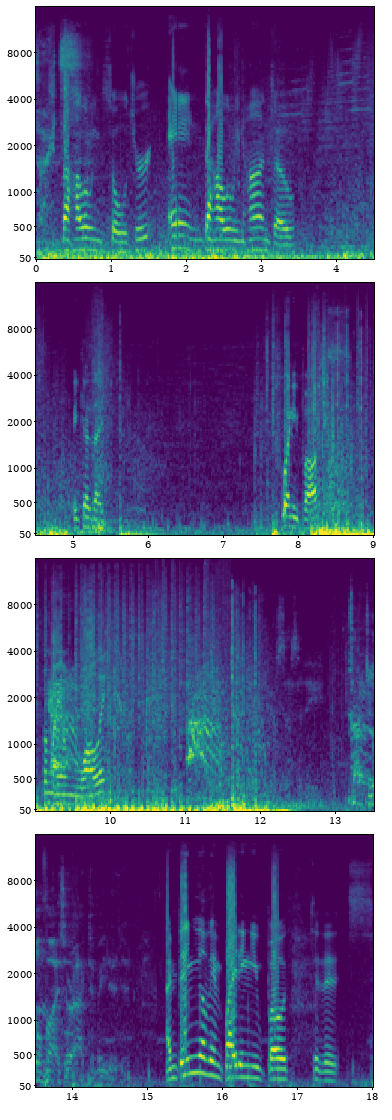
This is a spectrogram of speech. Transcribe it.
sights. the Halloween Soldier and the Halloween Hanzo. Because I... 20 bucks from my own wallet. Necessity. Tactical visor activated. I'm thinking of inviting you both to this.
